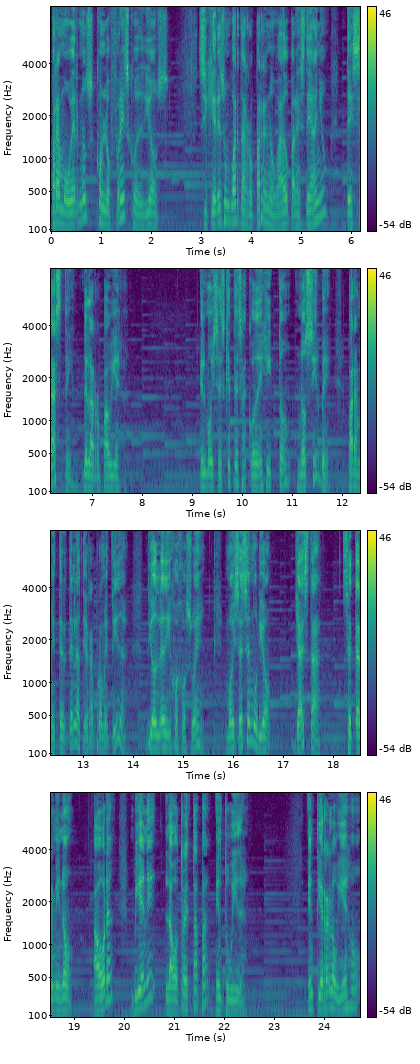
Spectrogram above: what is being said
para movernos con lo fresco de Dios. Si quieres un guardarropa renovado para este año, deshazte de la ropa vieja. El Moisés que te sacó de Egipto no sirve para meterte en la tierra prometida. Dios le dijo a Josué, Moisés se murió, ya está, se terminó. Ahora viene la otra etapa en tu vida. Entierra lo viejo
